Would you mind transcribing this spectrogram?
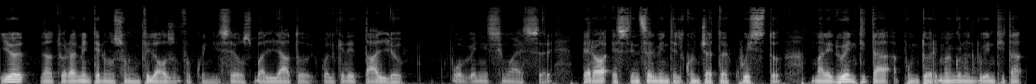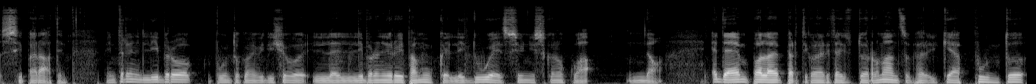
Io naturalmente non sono un filosofo, quindi se ho sbagliato qualche dettaglio può benissimo essere, però essenzialmente il concetto è questo, ma le due entità appunto rimangono due entità separate. Mentre nel libro, appunto come vi dicevo, il, libro nero di Pamuk, le due si uniscono qua, no. Ed è un po' la particolarità di tutto il romanzo, perché appunto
